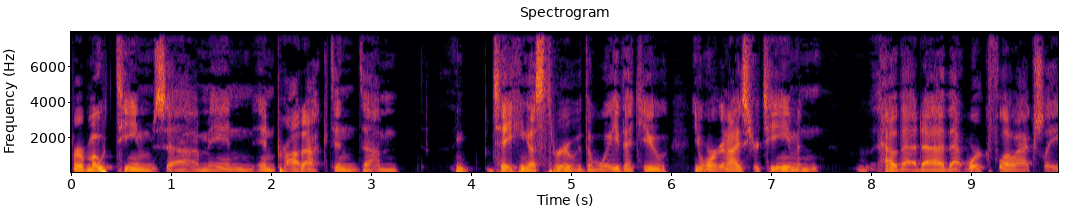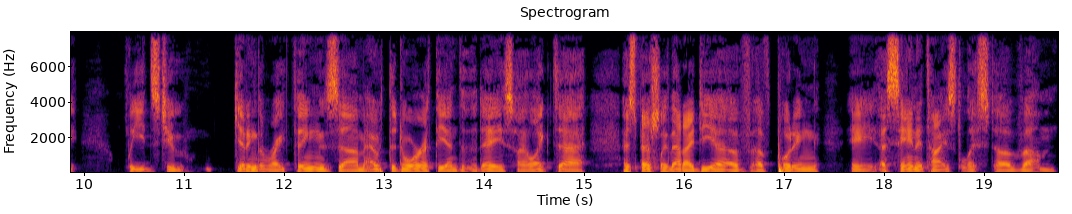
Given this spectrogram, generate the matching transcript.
remote teams um, in in product and um, taking us through the way that you you organize your team and how that uh, that workflow actually leads to getting the right things um, out the door at the end of the day. So I liked uh, especially that idea of of putting a, a sanitized list of um,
